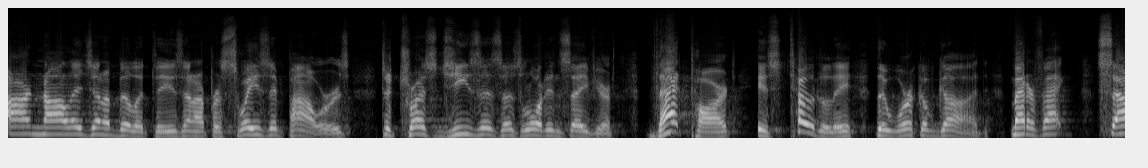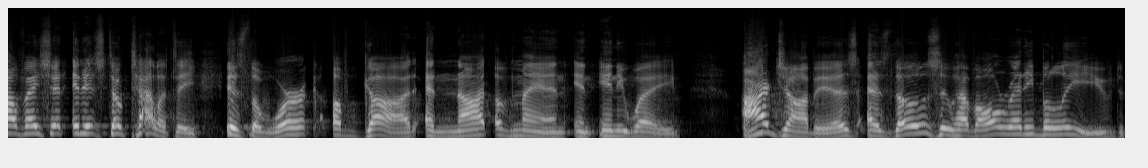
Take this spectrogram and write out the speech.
our knowledge and abilities and our persuasive powers to trust Jesus as Lord and Savior. That part is totally the work of God. Matter of fact, salvation in its totality is the work of God and not of man in any way. Our job is, as those who have already believed,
